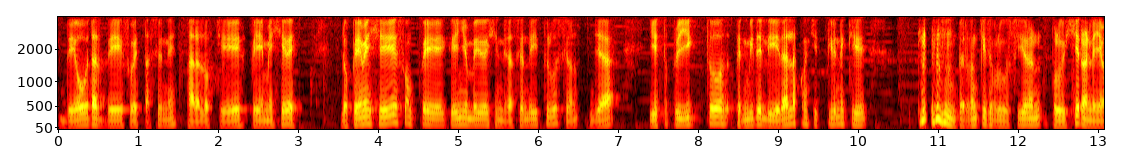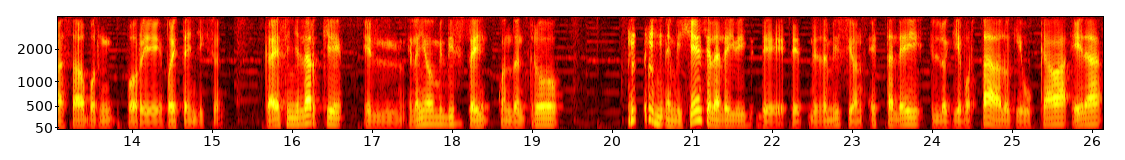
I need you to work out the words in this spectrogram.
de, obras de subestaciones para los que es PMGD. Los PMGD son pequeños medios de generación de distribución, ya, y estos proyectos permiten liderar las congestiones que, perdón, que se produjeron, produjeron el año pasado por, por, eh, esta inyección. Cabe señalar que el, el año 2016, cuando entró en vigencia la ley de, de, transmisión, esta ley lo que aportaba, lo que buscaba era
